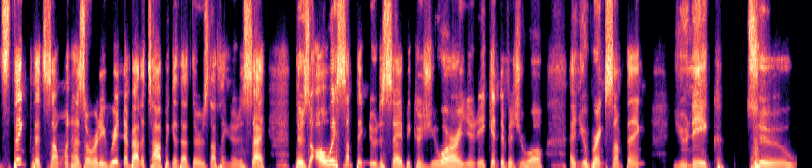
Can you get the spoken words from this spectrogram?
think that someone has already written about a topic and that there's nothing new to say. There's always something new to say because you are a unique individual and you bring something unique to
